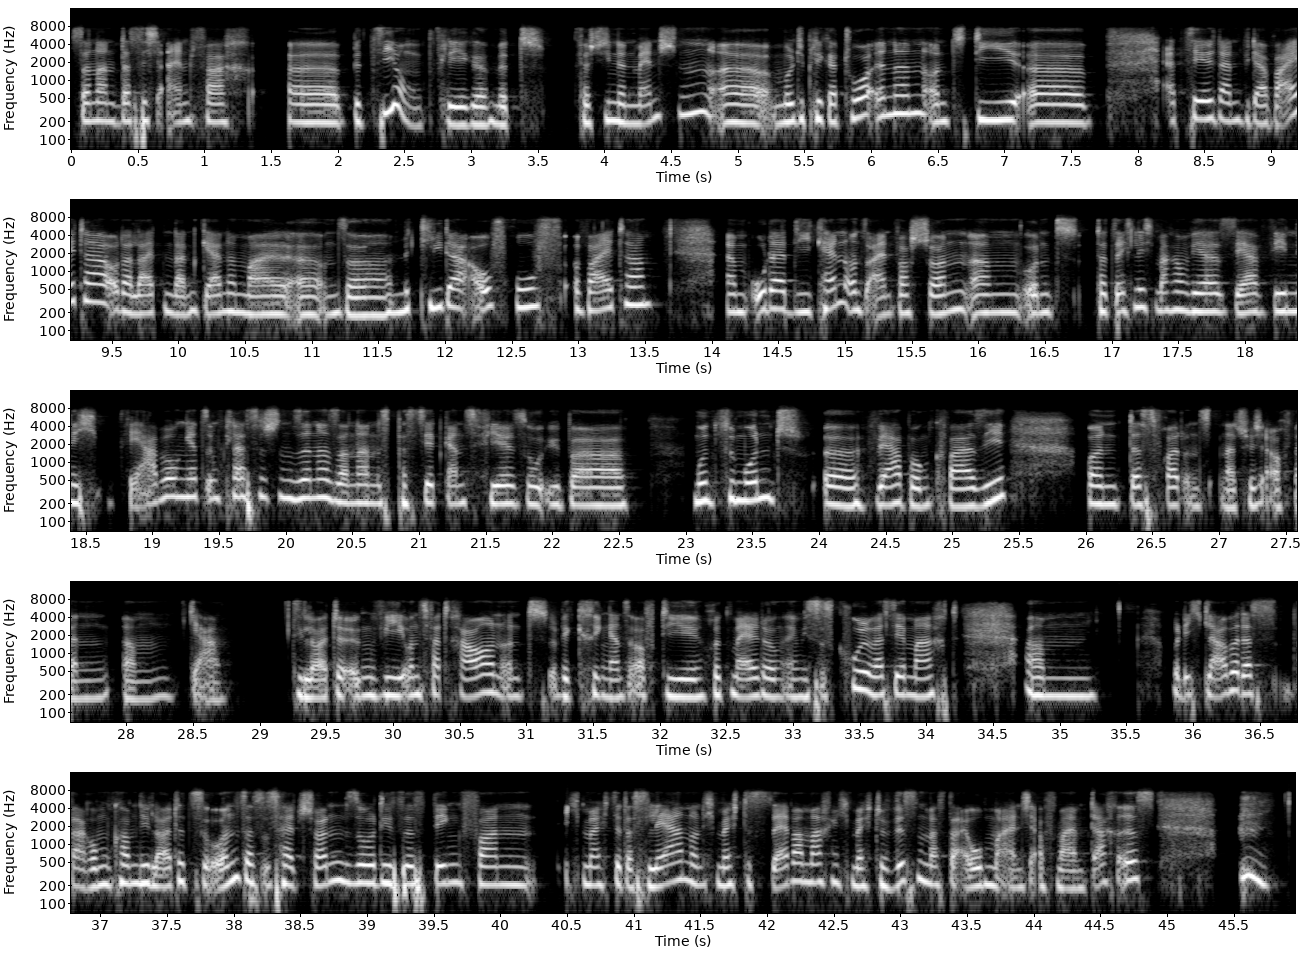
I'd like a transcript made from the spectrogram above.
sondern dass ich einfach äh, Beziehungen pflege mit verschiedenen Menschen, äh, MultiplikatorInnen und die äh, erzählen dann wieder weiter oder leiten dann gerne mal äh, unser Mitgliederaufruf weiter. Ähm, oder die kennen uns einfach schon ähm, und tatsächlich machen wir sehr wenig Werbung jetzt im klassischen Sinne, sondern es passiert ganz viel so über Mund-zu-Mund-Werbung äh, quasi. Und das freut uns natürlich auch, wenn ähm, ja die Leute irgendwie uns vertrauen und wir kriegen ganz oft die Rückmeldung, irgendwie ist es cool, was ihr macht. Ähm, und ich glaube, dass, warum kommen die Leute zu uns? Das ist halt schon so dieses Ding von, ich möchte das lernen und ich möchte es selber machen. Ich möchte wissen, was da oben eigentlich auf meinem Dach ist.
